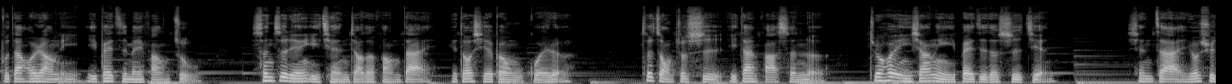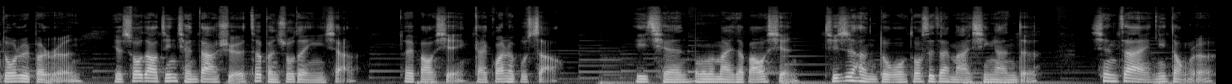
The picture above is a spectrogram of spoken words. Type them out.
不但会让你一辈子没房住，甚至连以前缴的房贷也都血本无归了。这种就是一旦发生了，就会影响你一辈子的事件。现在有许多日本人也受到《金钱大学》这本书的影响，对保险改观了不少。以前我们买的保险，其实很多都是在买心安的。现在你懂了，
